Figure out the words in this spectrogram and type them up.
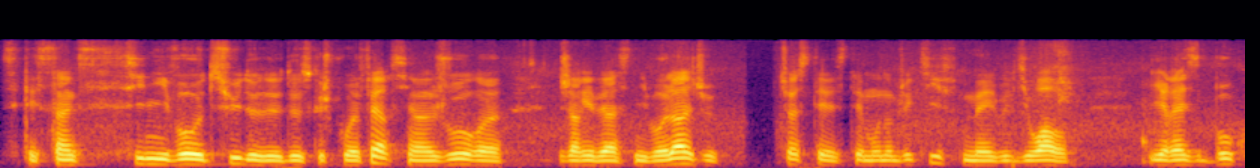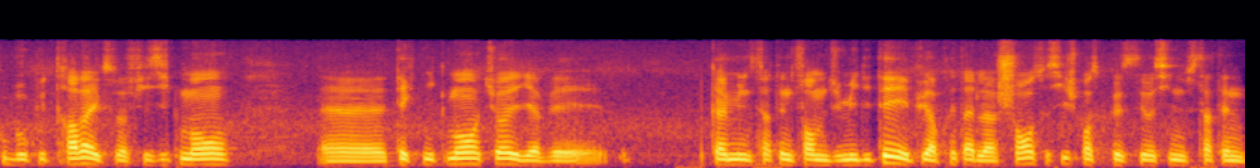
c'était 5 6 niveaux au-dessus de, ce que je pouvais faire. Si un jour j'arrivais à ce niveau là je tu vois c'était c'était mon objectif. Mais je me dis waouh il reste beaucoup beaucoup de travail que ce soit physiquement techniquement tu vois il y avait quand même une certaine forme d'humilité. Et puis après tu as de la chance aussi. Je pense que c'est aussi une certaine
